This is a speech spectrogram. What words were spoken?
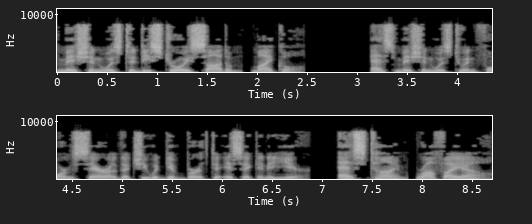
mission was to destroy Sodom, Michael's mission was to inform Sarah that she would give birth to Isaac in a year's time, Raphael's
